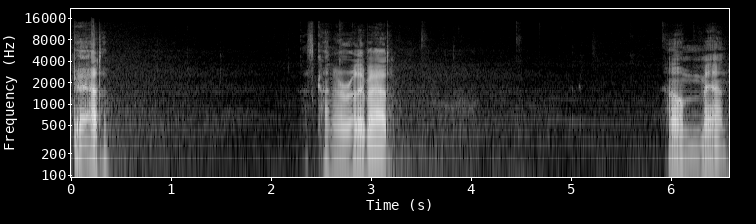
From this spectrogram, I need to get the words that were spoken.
bad. That's kind of really bad. Oh man.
